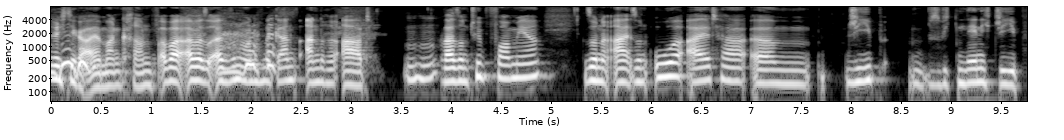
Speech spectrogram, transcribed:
richtiger Allmann-Krampf, aber aber so also, nur noch 'ne ganz andere Art. Mhm. War so 'n Typ vor mir, so 'ne al so 'n uralter, ähm, Jeep, s wie ne, nicht Jeep,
